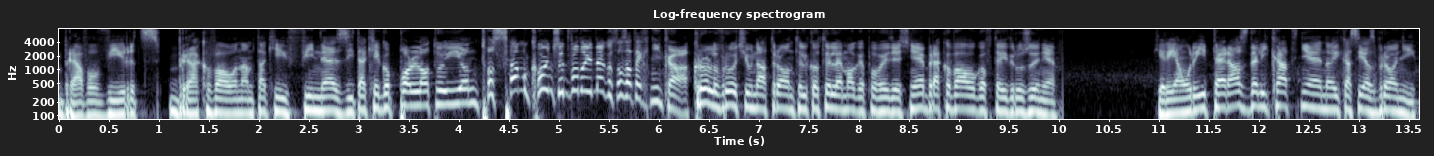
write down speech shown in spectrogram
Brawo Wirtz, brakowało nam takiej finezji, takiego polotu i on to sam kończy 2 do 1, co za technika! Król wrócił na tron, tylko tyle mogę powiedzieć, nie? Brakowało go w tej drużynie. Thierry teraz delikatnie, no i Casillas broni.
